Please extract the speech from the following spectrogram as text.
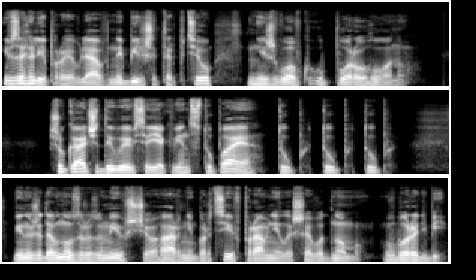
і взагалі проявляв не більше терпцю, ніж вовк у пору гону. Шукач дивився, як він ступає, туп, туп, туп. Він уже давно зрозумів, що гарні борці вправні лише в одному в боротьбі.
